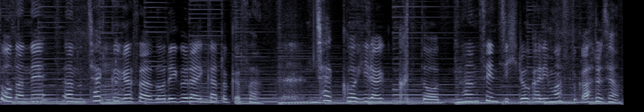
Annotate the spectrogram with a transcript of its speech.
そうだね。あのチャックがさどれぐらいかとかさチャックを開くと何センチ広がりますとかあるじゃん。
